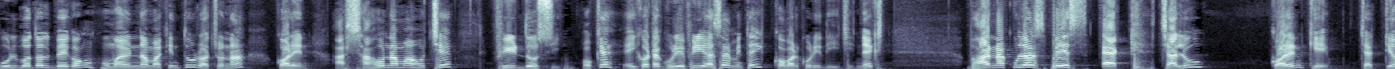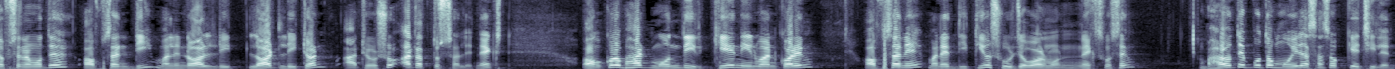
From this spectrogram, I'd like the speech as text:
গুলবদল বেগম হুমায়ুন নামা কিন্তু রচনা করেন। আর শাহনামা হচ্ছে ফিরদোসি। ওকে এই কটা ঘুরিয়ে ফিরিয়ে আসে, আমি তাই কভার করে দিয়েছি। নেক্সট ভার্নাকুলার স্পেস অ্যাক্ট চালু করেন কে? চারটি অপশানের মধ্যে অপশান ডি মানে লর্ড লর্ড লিটন আঠেরোশো আটাত্তর সালে। নেক্সট অঙ্করভাট মন্দির কে নির্মাণ করেন? অপশান মানে দ্বিতীয় সূর্যবর্মন। নেক্সট কোশ্চেন, ভারতে প্রথম মহিলা শাসক কে ছিলেন?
